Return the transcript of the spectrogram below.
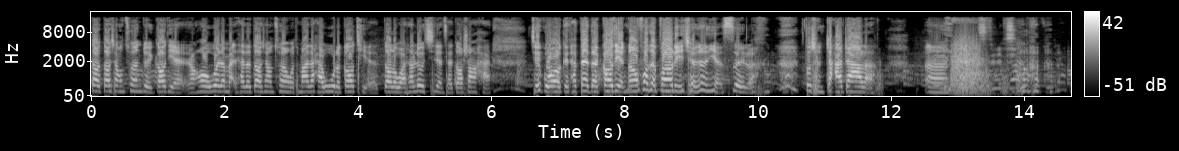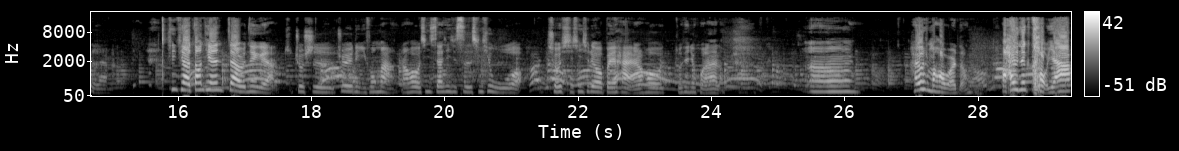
稻稻香村对糕点，然后为了买他的稻香村，我他妈的还误了高铁，到了晚上六七点才到上海，结果给他带的糕点刚刚放在包里，全身碾碎了，都成渣渣了，嗯。星期二当天在那个呀，就是追李易峰嘛，然后星期三、星期四、星期五休息，星期六北海，然后昨天就回来了。嗯，还有什么好玩的？哦，还有那个烤鸭，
